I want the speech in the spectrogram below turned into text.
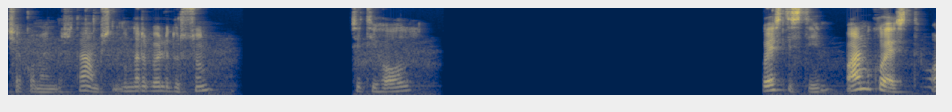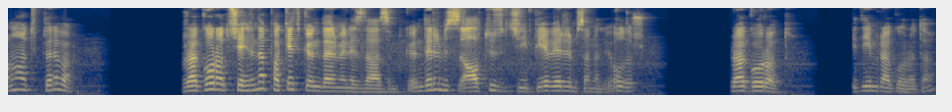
Militia Commander. Tamam şimdi bunları böyle dursun. City Hall. Quest isteyeyim. Var mı quest? Ona tiplere bak. Ragorod şehrine paket göndermeniz lazım. Gönderir misiniz? 600 GP'ye veririm sana diyor. Olur. Ragorod. Gideyim Ragorod'a.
